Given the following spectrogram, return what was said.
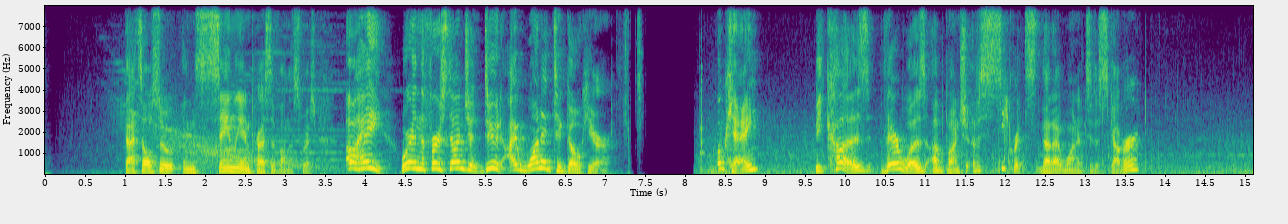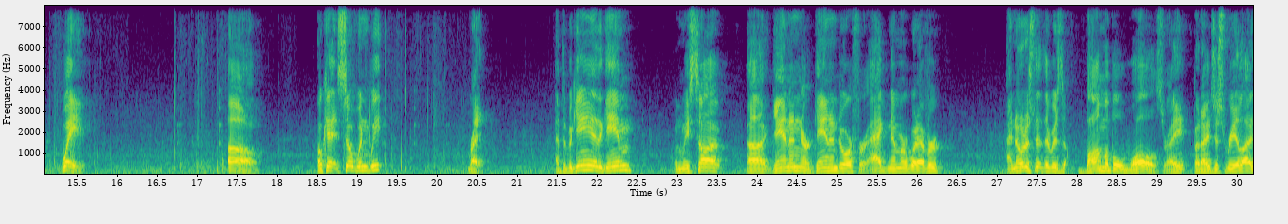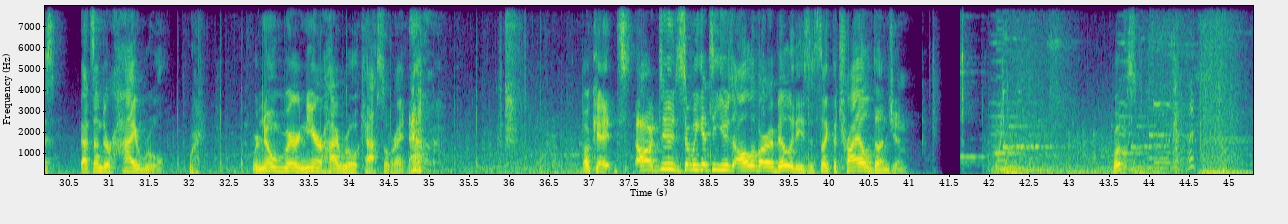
That's also insanely impressive on the Switch. Oh, hey, we're in the first dungeon. Dude, I wanted to go here. Okay. Because there was a bunch of secrets that I wanted to discover. Wait. Oh. Okay, so when we... Right. At the beginning of the game, when we saw uh, Ganon or Ganondorf or Agnem or whatever, I noticed that there was bombable walls, right? But I just realized that's under Hyrule. We're, we're nowhere near Hyrule Castle right now. okay. Oh, dude, so we get to use all of our abilities. It's like the trial dungeon. Whoops.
